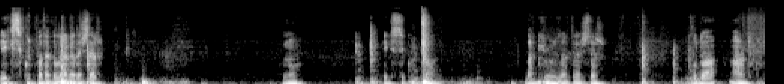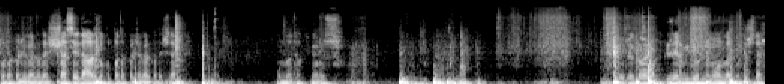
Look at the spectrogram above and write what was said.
eksi kutba takılır arkadaşlar. Bunu eksi kutba takıyoruz arkadaşlar. Bu da artı kutba takılacak arkadaşlar. Şasede artı kutba takılacak arkadaşlar. Bunu da takıyoruz. Şöyle gayet güzel bir görünüm oldu arkadaşlar.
